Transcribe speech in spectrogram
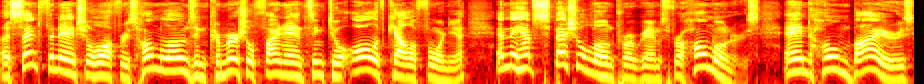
Ascent Financial offers home loans and commercial financing to all of California, and they have special loan programs for homeowners and home buyers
